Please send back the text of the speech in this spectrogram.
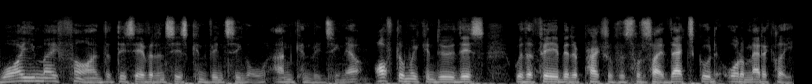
why you may find that this evidence is convincing or unconvincing. Now, often we can do this with a fair bit of practice. We sort of say that's good automatically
